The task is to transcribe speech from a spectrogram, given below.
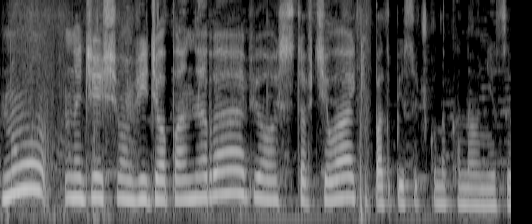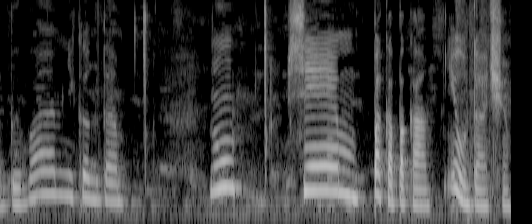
Ну, надеюсь, вам видео понравилось. Ставьте лайки, подписочку на канал не забываем никогда. Ну, всем пока-пока и удачи.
